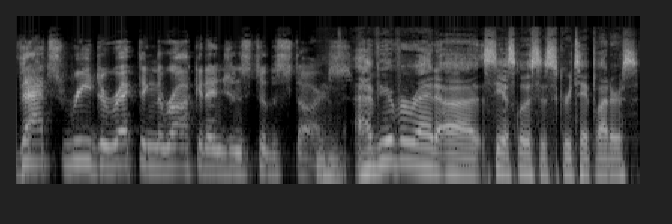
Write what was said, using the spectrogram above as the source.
that's redirecting the rocket engines to the stars. Have you ever read uh, C.S. Lewis's Screwtape Letters?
